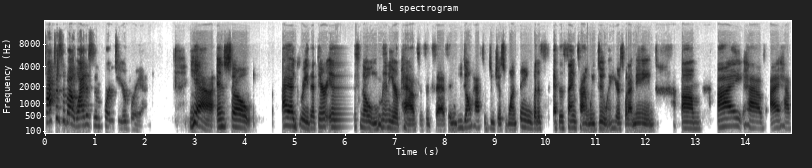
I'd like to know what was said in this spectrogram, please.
talk to us about why this is important to your brand. Yeah. And so I agree that there is no linear path to success and we don't have to do just one thing, but it's at the same time we do. And here's what I mean. Um, I have I have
